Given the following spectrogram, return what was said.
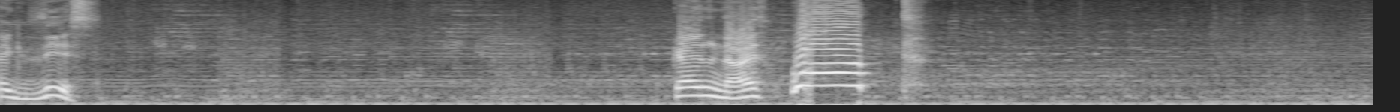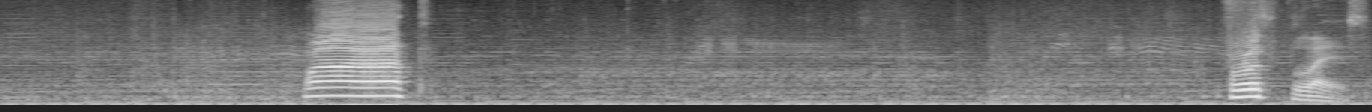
Take this. Okay, nice. What? What? First place.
